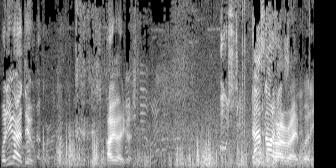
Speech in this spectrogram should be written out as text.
What do you gotta do? All right, good. Oh shit. That's not All right, buddy.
